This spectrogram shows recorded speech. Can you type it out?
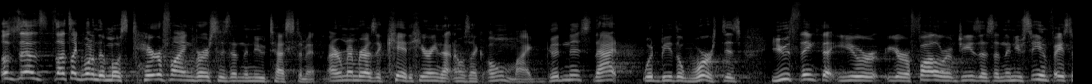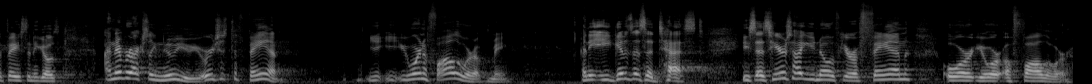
That's, that's like one of the most terrifying verses in the New Testament. I remember as a kid hearing that and I was like, oh my goodness, that would be the worst. Is you think that you're, you're a follower of Jesus and then you see him face to face and he goes, I never actually knew you. You were just a fan. You, you weren't a follower of me. And he, he gives us a test. He says, here's how you know if you're a fan or you're a follower.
